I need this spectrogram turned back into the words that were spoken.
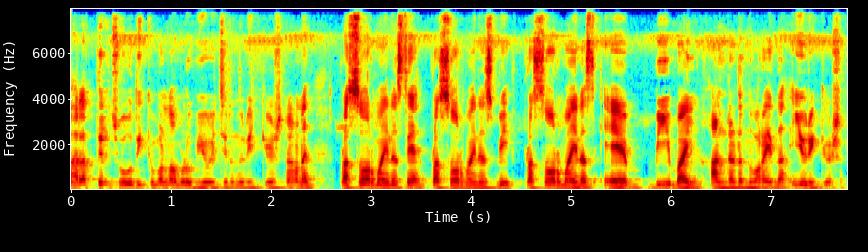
തരത്തിൽ ചോദിക്കുമ്പോൾ നമ്മൾ ഉപയോഗിച്ചിരുന്ന ഒരു ഇക്വേഷനാണ് plus or minus A plus or minus B plus or minus A B by hundred എന്ന് പറയുന്ന ഈ ഒരു ഇക്വേഷൻ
